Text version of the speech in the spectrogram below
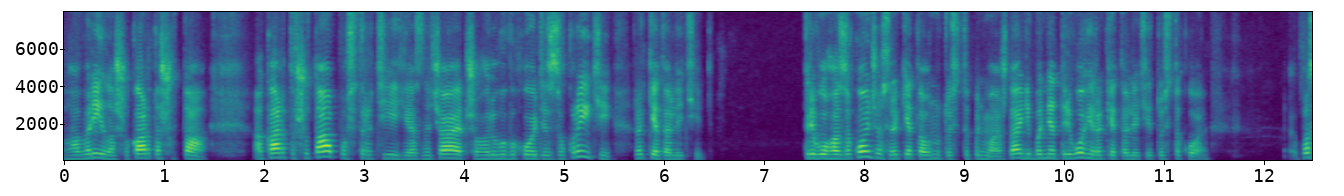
говорила, что карта шута. А карта шута по стратегии означает, что, говорю, вы выходите из укрытий, ракета летит. Тревога закончилась, ракета, ну, то есть ты понимаешь, да, либо нет тревоги, ракета летит, то есть такое. По-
